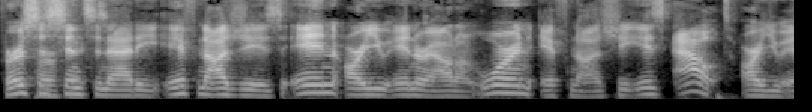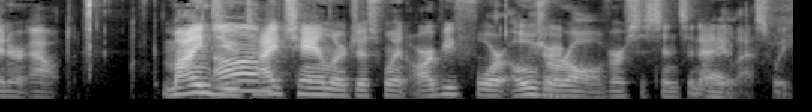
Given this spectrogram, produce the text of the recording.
Versus Perfect. Cincinnati. If Najee is in, are you in or out on Warren? If Najee is out, are you in or out? Mind you, Um, Ty Chandler just went RB4 overall versus Cincinnati Right. last week.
